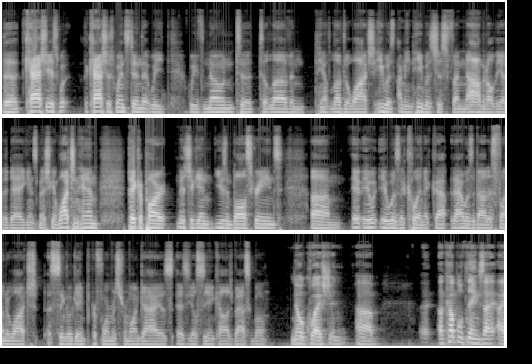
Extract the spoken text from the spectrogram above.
the Cassius the Cassius Winston that we we've known to to love and you know love to watch. He was I mean he was just phenomenal the other day against Michigan. Watching him pick apart Michigan using ball screens, um, it, it, it was a clinic. That that was about as fun to watch a single game performance from one guy as as you'll see in college basketball. No question. Uh, a couple things I, I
